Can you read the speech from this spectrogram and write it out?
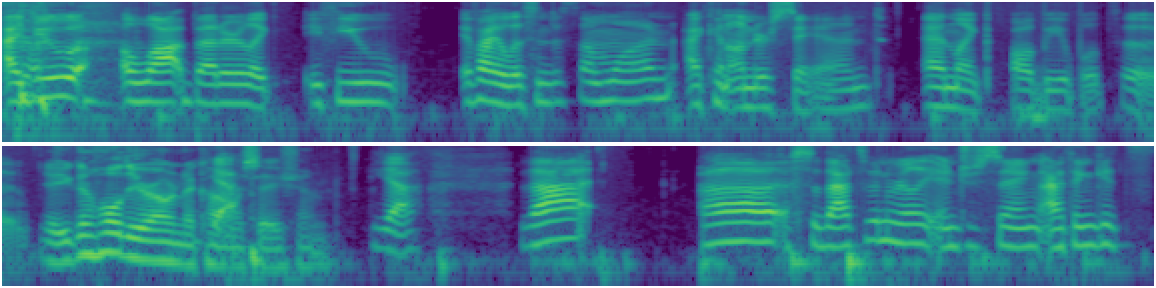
I do a lot better. Like if you, if I listen to someone, I can understand and like I'll be able to, Yeah, you can hold your own in a conversation. yeah, that. Uh, so that's been really interesting. I think it's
